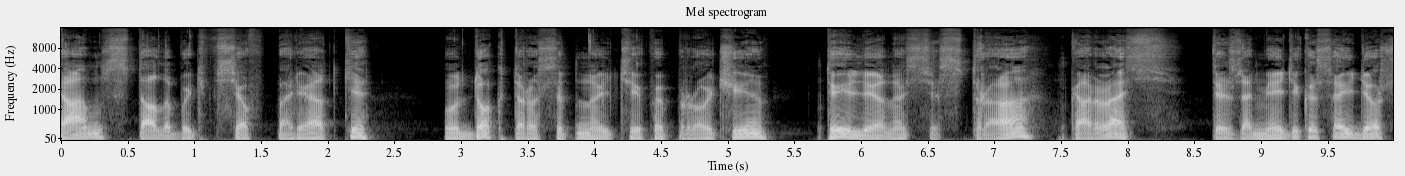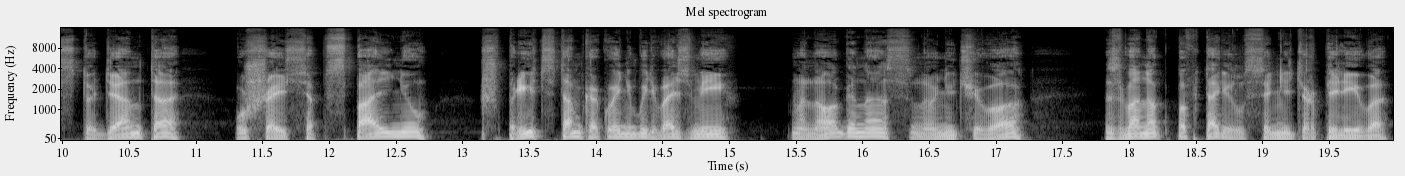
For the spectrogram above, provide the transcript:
там, стало быть, все в порядке, у доктора сыпной тип и прочее. Ты, Лена, сестра, Карась, ты за медика сойдешь, студента, ушейся в спальню, шприц там какой-нибудь возьми. Много нас, но ничего». Звонок повторился нетерпеливо.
